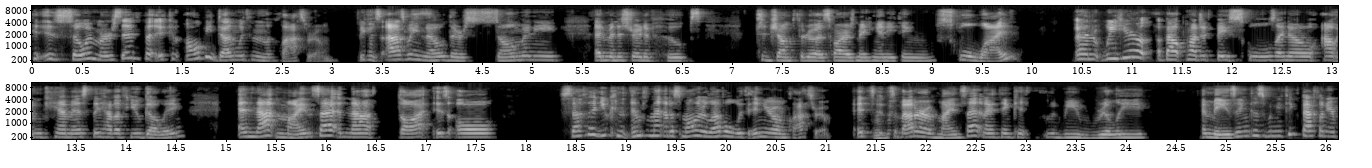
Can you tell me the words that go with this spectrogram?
is so immersive, but it can all be done within the classroom. Because as we know, there's so many administrative hoops to jump through as far as making anything school wide. And we hear about project based schools. I know out in Camas, they have a few going. And that mindset and that thought is all stuff that you can implement at a smaller level within your own classroom. It's it's a matter of mindset, and I think it would be really amazing because when you think back on your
